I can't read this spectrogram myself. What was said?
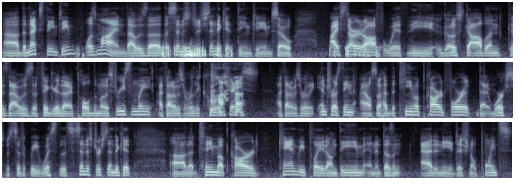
uh, the next theme team was mine. That was uh, the Sinister Syndicate theme team. So I started off with the Ghost Goblin because that was the figure that I pulled the most recently. I thought it was a really cool chase. I thought it was really interesting. I also had the team up card for it that works specifically with the Sinister Syndicate. Uh, that team up card can be played on theme and it doesn't add any additional points.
